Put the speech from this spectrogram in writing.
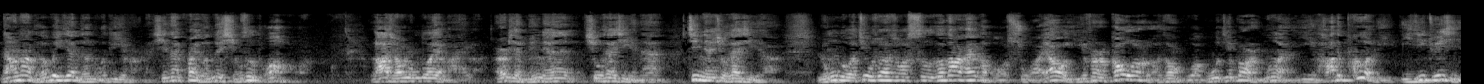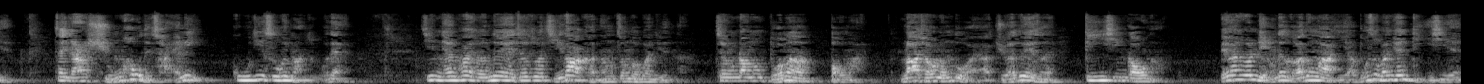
莱昂纳德未见得挪地方了。现在快船队形势多好啊！拉乔隆多也来了，而且明年休赛期呢，今年休赛期啊，隆多就算说狮子大开口索要一份高额合同，我估计鲍尔默，以他的魄力以及决心，再加上雄厚的财力，估计是会满足的。今年快船队这说极大可能争夺冠军呢，阵容当中多么饱满！拉乔隆多呀，绝对是低薪高能。别看说领的合同啊，也不是完全底薪，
